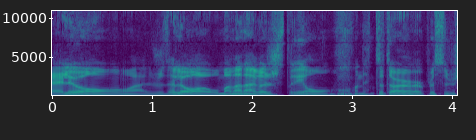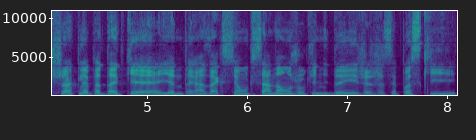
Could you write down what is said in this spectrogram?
Euh, là, on, je veux là, au moment d'enregistrer, on, est tout un, peu sur le choc. Peut-être qu'il y a une transaction qui s'annonce, j'ai aucune idée. Je ne sais pas ce qui,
